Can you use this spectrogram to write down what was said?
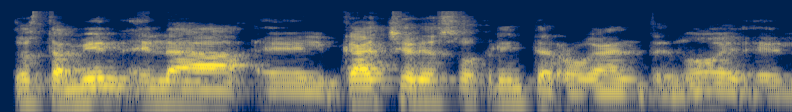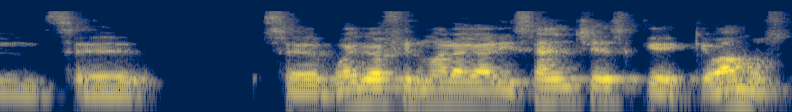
Entonces también el, la, el catcher es otra interrogante, ¿no? El, el, se, se vuelve a firmar a Gary Sánchez, que, que vamos,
